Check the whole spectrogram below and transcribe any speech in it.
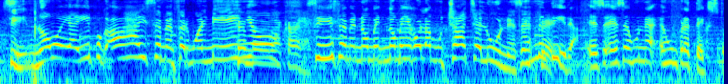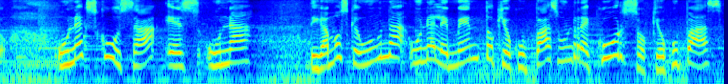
sí. No voy a ir porque, ay, se me enfermó el niño. sí, se me, no, me, llegó la muchacha el lunes. Es mentira. ese es, es un pretexto. Una excusa es una digamos que una, un elemento que ocupas, un recurso que ocupas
